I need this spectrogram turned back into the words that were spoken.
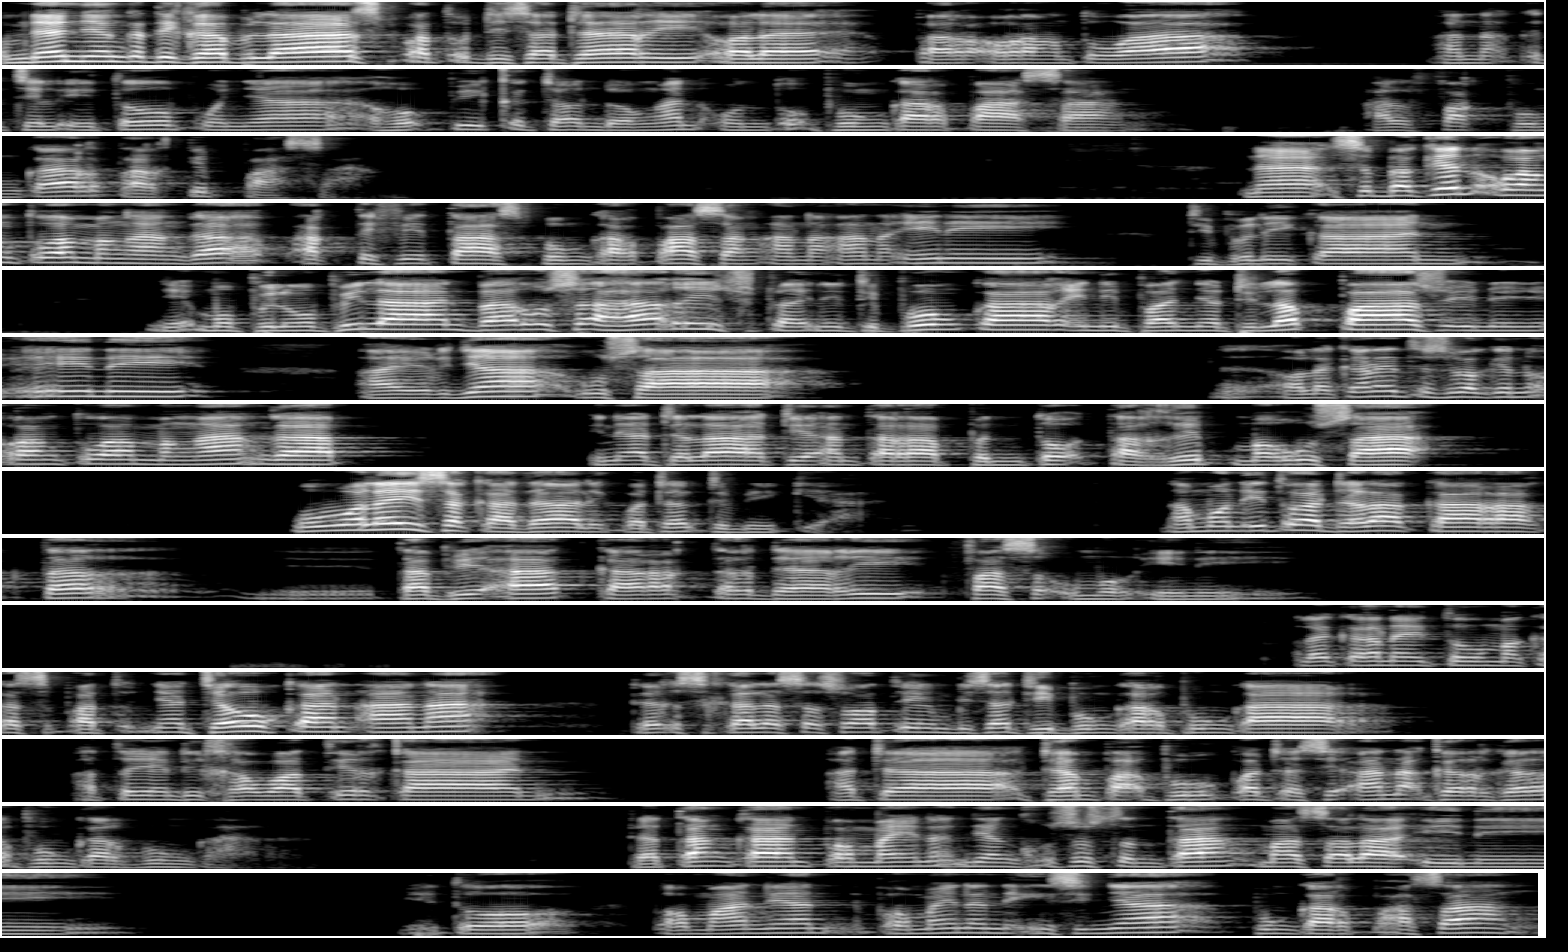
Kemudian yang ketiga belas patut disadari oleh para orang tua anak kecil itu punya hobi kecondongan untuk bongkar pasang. Alfak bongkar, tarkib pasang. Nah, sebagian orang tua menganggap aktivitas bongkar pasang anak-anak ini dibelikan Ya, mobil-mobilan baru sehari sudah ini dibongkar, ini banyak dilepas, ini ini akhirnya rusak. Ya, oleh karena itu sebagian orang tua menganggap ini adalah di antara bentuk tarif merusak. Memulai sekadalik padahal demikian. Namun itu adalah karakter ya, tabiat karakter dari fase umur ini. Oleh karena itu maka sepatutnya jauhkan anak dari segala sesuatu yang bisa dibongkar-bongkar atau yang dikhawatirkan ada dampak buruk pada si anak gara-gara bongkar-bongkar. Datangkan permainan yang khusus tentang masalah ini. Itu permainan permainan yang isinya bongkar pasang.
